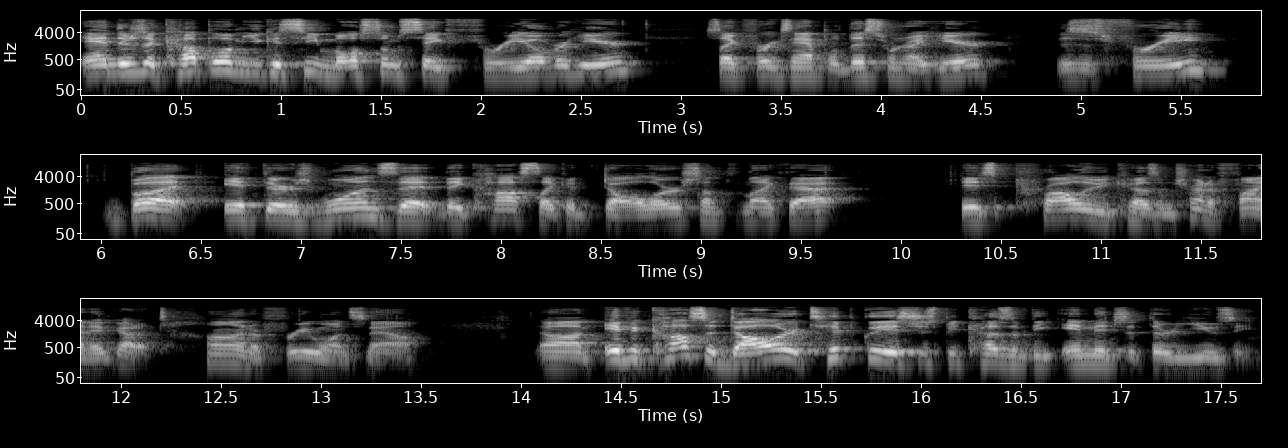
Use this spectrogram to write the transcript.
And there's a couple of them you can see most of them say free over here. It's like for example this one right here. This is free But if there's ones that they cost like a dollar or something like that It's probably because I'm trying to find they've got a ton of free ones now um, if it costs a dollar typically it's just because of the image that they're using.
